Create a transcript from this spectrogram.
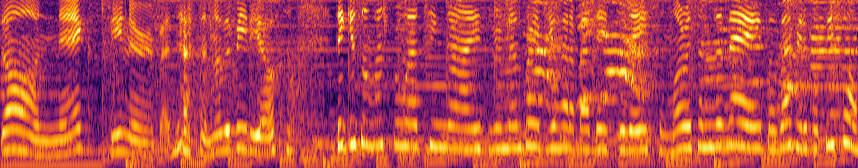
Done. Next dinner, but that's another video. Thank you so much for watching, guys. Remember, if you had a bad day today, tomorrow is another day. Bye bye, beautiful people.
